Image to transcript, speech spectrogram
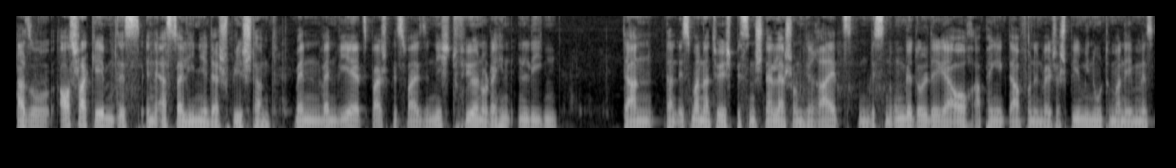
also ausschlaggebend ist in erster Linie der Spielstand. Wenn, wenn wir jetzt beispielsweise nicht führen oder hinten liegen, dann, dann ist man natürlich ein bisschen schneller schon gereizt, ein bisschen ungeduldiger auch, abhängig davon, in welcher Spielminute man eben ist.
